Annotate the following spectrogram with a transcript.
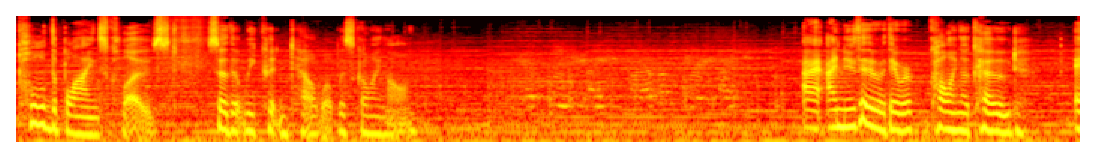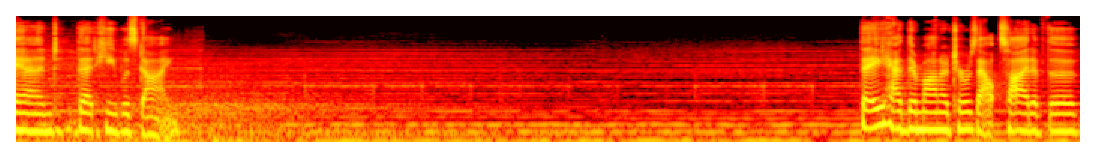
pulled the blinds closed so that we couldn't tell what was going on. I, I knew that they were, they were calling a code and that he was dying. They had their monitors outside of the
